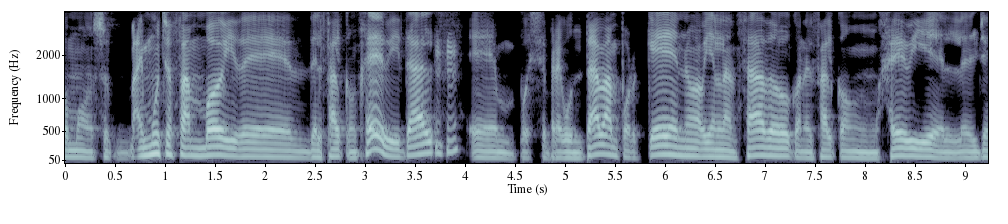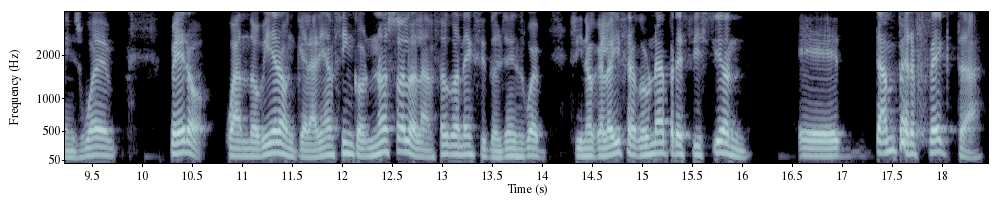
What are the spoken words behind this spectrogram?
como hay muchos fanboy del Falcon Heavy y tal, em, pues se preguntaban por qué no habían lanzado con el Falcon Heavy el, James Webb, pero cuando vieron que el Ariane 5 no solo lanzó con éxito el James Webb, sino que lo hizo con una precisión eh, tan perfecta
